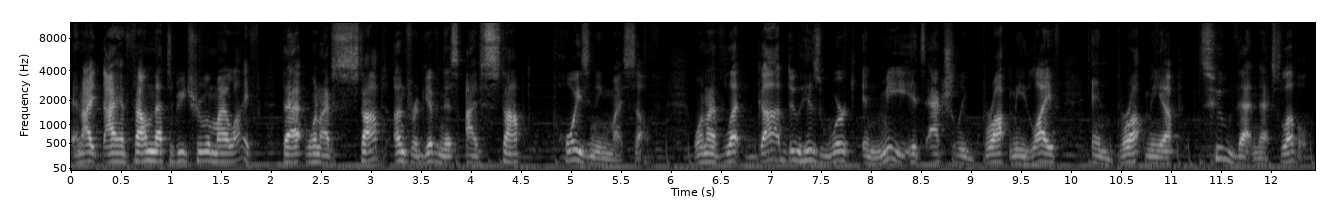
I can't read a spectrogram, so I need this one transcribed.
And I, I have found that to be true in my life. That when I've stopped unforgiveness, I've stopped poisoning myself. When I've let God do His work in me, it's actually brought me life and brought me up to that next level.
